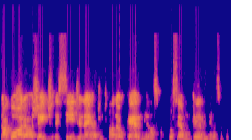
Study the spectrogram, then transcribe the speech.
agora a gente decide, né? A gente fala, não, eu quero me relacionar com você, eu não quero me relacionar com você.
